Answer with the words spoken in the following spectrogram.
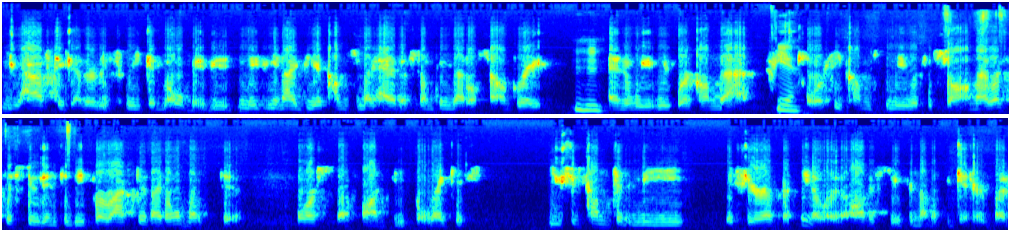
you have together this week, and oh, maybe maybe an idea comes to my head of something that'll sound great, mm-hmm. and we, we work on that. Yeah. Or he comes to me with a song. I like the student to be proactive. I don't like to force stuff on people. Like if you should come to me if you're a you know obviously if you're not a beginner, but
